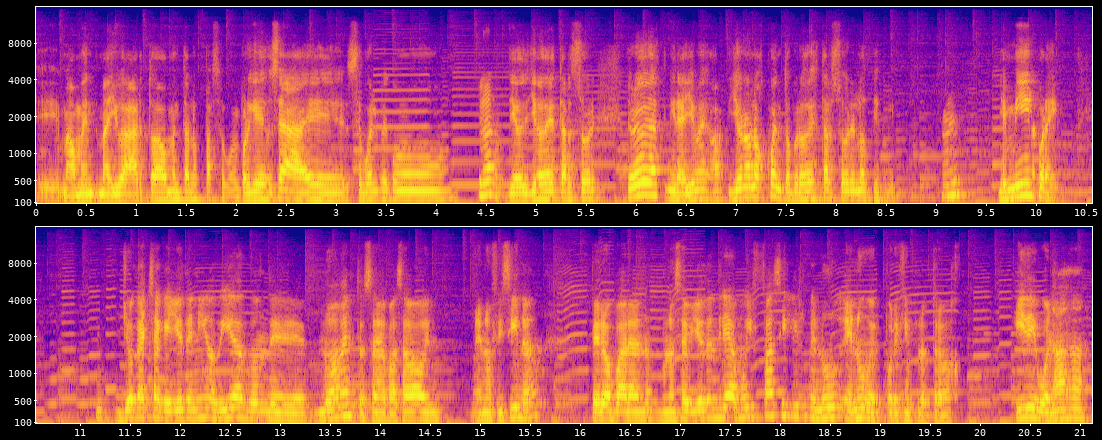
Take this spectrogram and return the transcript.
eh, me, ayuda harto a aumentar los pasos, porque, o sea, eh, se vuelve como. Claro. Yo, yo debe estar sobre. Yo mira, yo, yo no los cuento, pero debe estar sobre los 10.000. ¿Mm? 10.000 por ahí. Yo cacha que yo he tenido días donde, nuevamente, o sea, he pasado en, oficina, pero para, no, sé, yo tendría muy fácil irme en Uber, por ejemplo, al trabajo. Ida y vuelta. Ajá.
